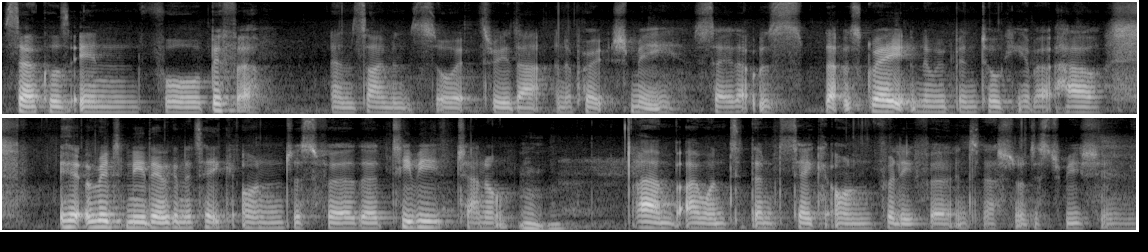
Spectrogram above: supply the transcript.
Circles, in for BIFA and Simon saw it through that and approached me. So that was that was great. And then we've been talking about how it, originally they were going to take it on just for the TV channel, um, but I wanted them to take it on fully for international distribution.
